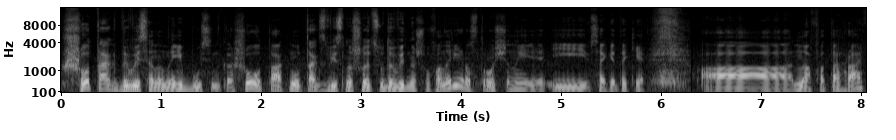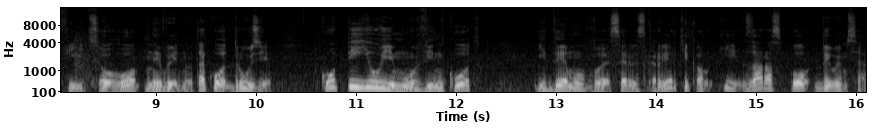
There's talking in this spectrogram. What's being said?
Що так дивися на неї бусинка, що так, ну так, звісно, що відсюди видно, що фонарі розтрощені є і всяке таке. А на фотографії цього не видно. Так от, друзі, копіюємо він-код, йдемо в сервіс Car Vertical і зараз подивимося.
